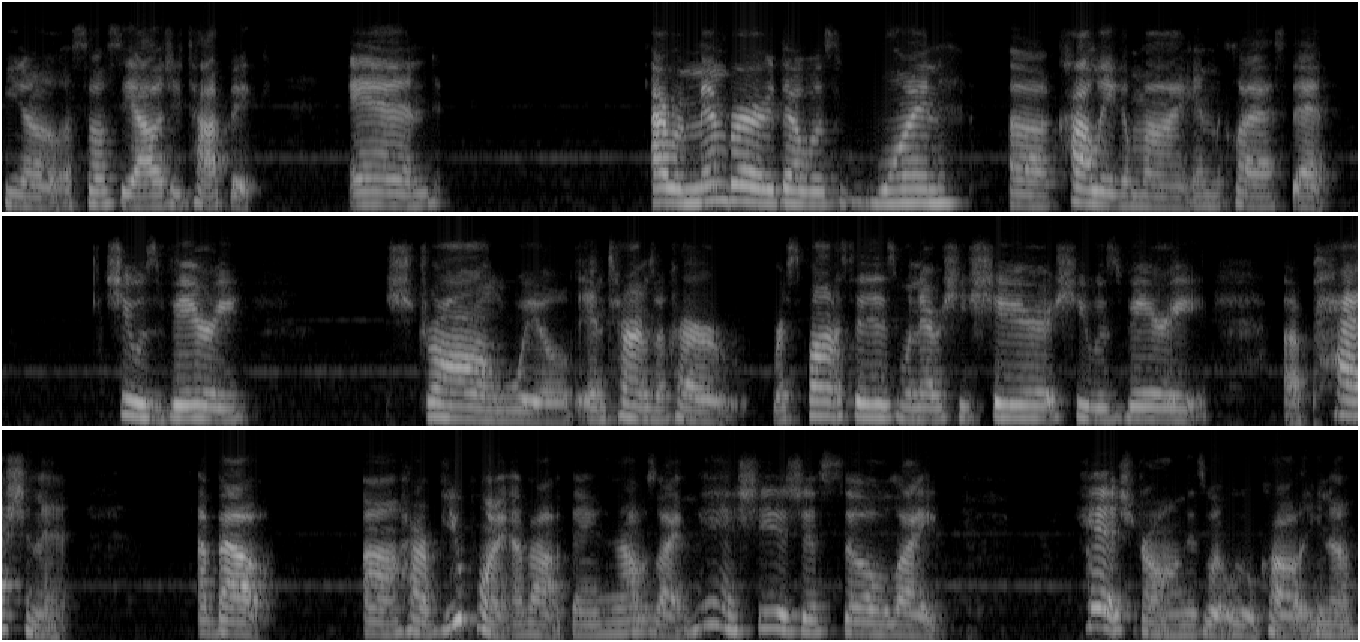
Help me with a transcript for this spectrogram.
you know, a sociology topic, and I remember there was one a colleague of mine in the class that she was very strong willed in terms of her responses. Whenever she shared, she was very uh, passionate about uh, her viewpoint about things. And I was like, man, she is just so like headstrong, is what we would call it, you know?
